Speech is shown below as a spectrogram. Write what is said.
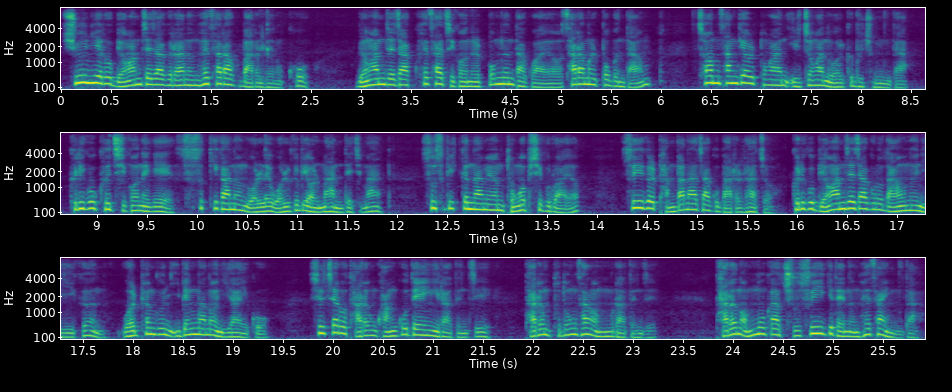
쉬운 예로 명함 제작을 하는 회사라고 말을 해놓고 명함 제작 회사 직원을 뽑는다고 하여 사람을 뽑은 다음 처음 3개월 동안 일정한 월급을 줍니다. 그리고 그 직원에게 수습기간은 원래 월급이 얼마 안 되지만 수습이 끝나면 동업식으로 하여 수익을 반반하자고 말을 하죠. 그리고 명함 제작으로 나오는 이익은 월 평균 200만원 이하이고 실제로 다른 광고 대행이라든지 다른 부동산 업무라든지 다른 업무가 주 수익이 되는 회사입니다.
